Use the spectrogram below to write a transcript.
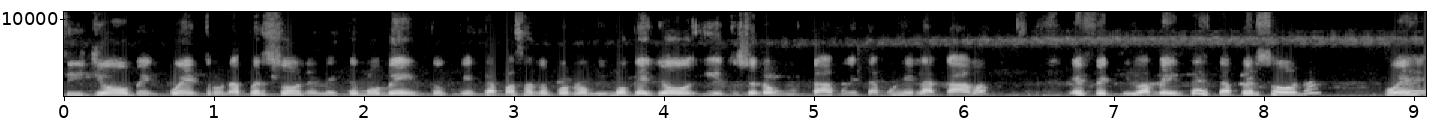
si yo me encuentro una persona en este momento que está pasando por lo mismo que yo y entonces nos gustamos y estamos en la cama, efectivamente esta persona pues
